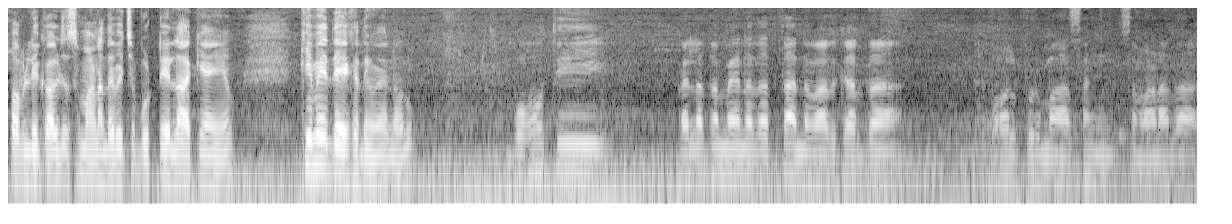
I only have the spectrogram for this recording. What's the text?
ਪਬਲਿਕ ਕਾਲਜ ਸਮਾਣਾ ਦੇ ਵਿੱਚ ਬੂਟੇ ਲਾ ਕੇ ਆਏ ਹਾਂ। ਕਿਵੇਂ ਦੇਖਦੇ ਹੋ ਇਹਨਾਂ ਨੂੰ? ਬਹੁਤ ਹੀ ਪਹਿਲਾਂ ਤਾਂ ਮੈਂ ਇਹਨਾਂ ਦਾ ਧੰਨਵਾਦ ਕਰਦਾ ਬੌਲਪੁਰ ਮਹਾਸੰਘ ਸਮਾਣਾ ਦਾ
